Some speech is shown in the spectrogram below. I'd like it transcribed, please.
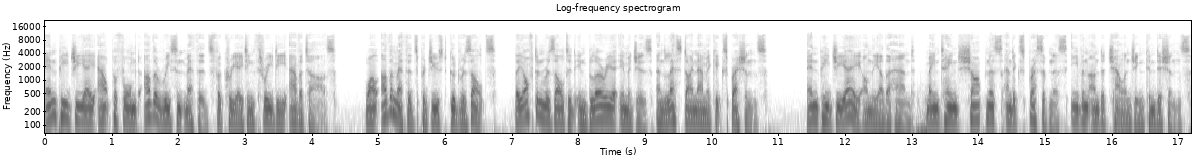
NPGA outperformed other recent methods for creating 3D avatars. While other methods produced good results, they often resulted in blurrier images and less dynamic expressions. NPGA, on the other hand, maintained sharpness and expressiveness even under challenging conditions.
